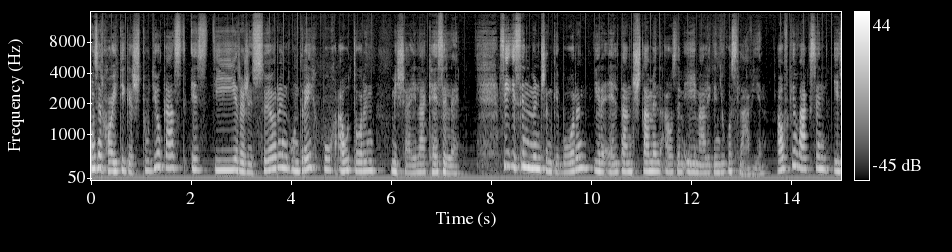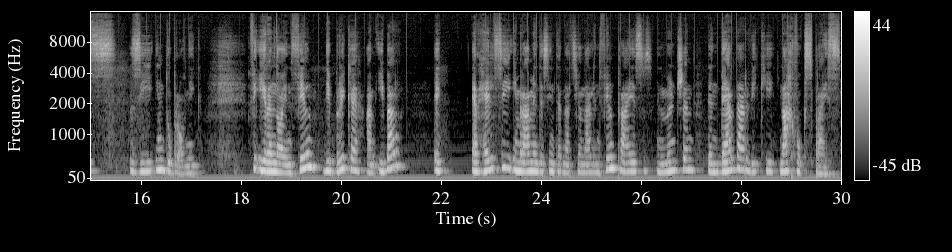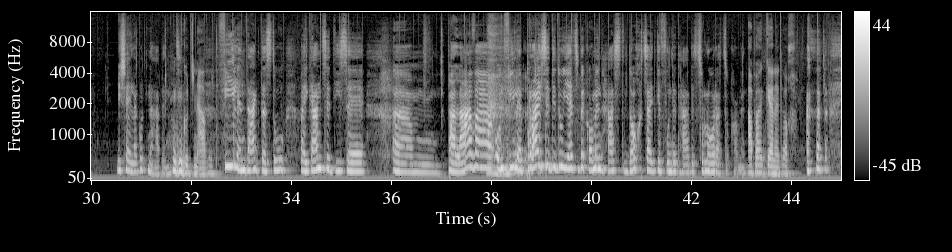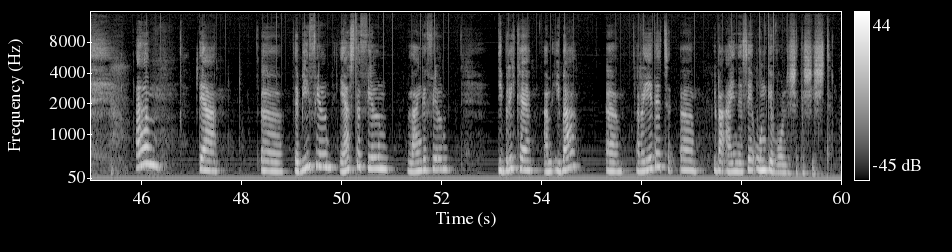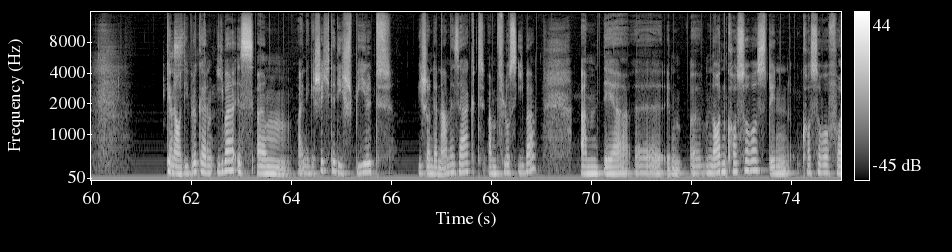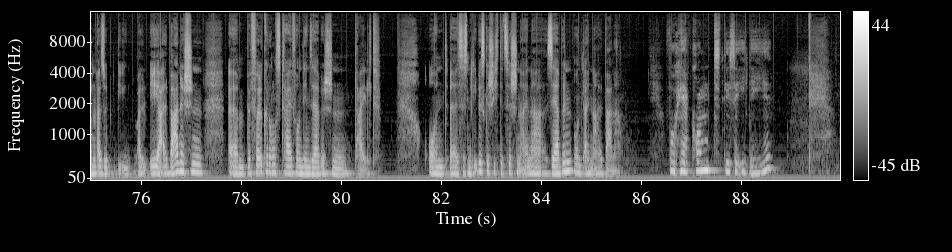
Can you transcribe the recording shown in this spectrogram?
Unser heutiger Studiogast ist die Regisseurin und Drehbuchautorin Michaela Kessele. Sie ist in München geboren, ihre Eltern stammen aus dem ehemaligen Jugoslawien. Aufgewachsen ist sie in Dubrovnik. Für ihren neuen Film Die Brücke am Ibar erhält sie im Rahmen des Internationalen Filmpreises in München den Bernhard Wicki Nachwuchspreis. Michaela, guten Abend. guten Abend. Vielen Dank, dass du bei ganze diese ähm, Palava und viele Preise, die du jetzt bekommen hast, doch Zeit gefunden hast, zu Lora zu kommen. Aber gerne doch. ähm, der äh, Debütfilm, erster Film, lange Film, Die Brücke am Iba, äh, redet äh, über eine sehr ungewöhnliche Geschichte. Genau, das die Brücke am Iba ist ähm, eine Geschichte, die spielt, wie schon der Name sagt, am Fluss Iba, ähm, der äh, im äh, Norden Kosovos, den Kosovo von, also die eher albanischen ähm, Bevölkerungsteil von den serbischen teilt. Und äh, es ist eine Liebesgeschichte zwischen einer Serbin und einem Albaner. Woher kommt diese Idee?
